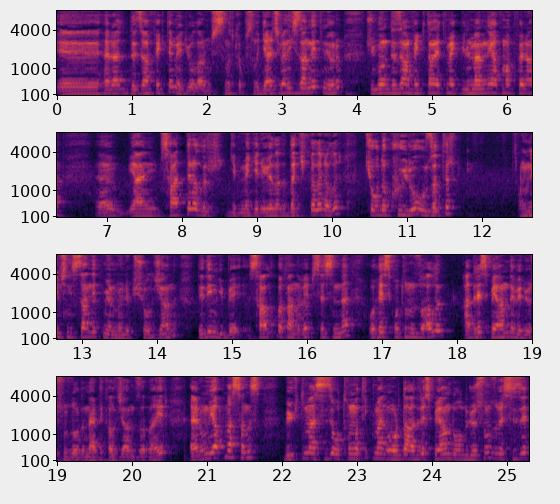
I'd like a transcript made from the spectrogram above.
Ee, herhalde dezenfekte mi ediyorlarmış sınır kapısında. Gerçi ben hiç zannetmiyorum. Çünkü onu dezenfektan etmek bilmem ne yapmak falan e, yani saatler alır gibime geliyor ya da dakikalar alır ki o da kuyruğu uzatır. Onun için hiç zannetmiyorum öyle bir şey olacağını. Dediğim gibi Sağlık Bakanlığı web sitesinden o HES kodunuzu alın. Adres beyanı da veriyorsunuz orada nerede kalacağınıza dair. Eğer onu yapmazsanız büyük ihtimal size otomatikmen orada adres beyanı dolduruyorsunuz ve sizi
